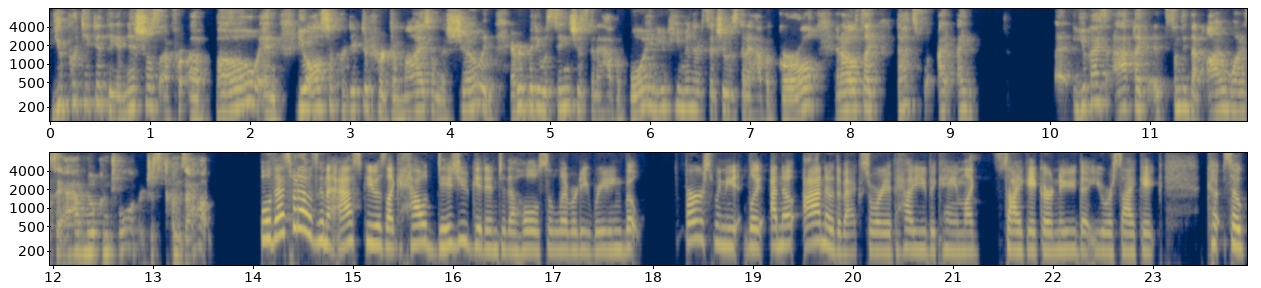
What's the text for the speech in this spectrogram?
you predicted the initials of, her, of Beau, and you also predicted her demise on the show, and everybody was saying she was going to have a boy, and you came in there and said she was going to have a girl, and I was like, that's what I, I, you guys act like it's something that I want to say. I have no control over. It just comes out. Well, that's what I was going to ask you is like, how did you get into the whole celebrity reading? But first, we need, like, I know, I know the backstory of how you became like psychic or knew that you were psychic. So,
